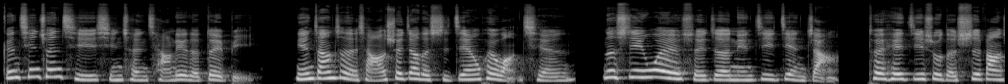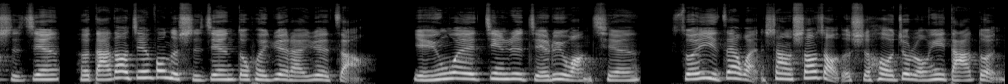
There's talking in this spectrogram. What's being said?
跟青春期形成强烈的对比。年长者想要睡觉的时间会往前，那是因为随着年纪渐长，褪黑激素的释放时间和达到尖峰的时间都会越来越早。也因为近日节律往前，所以在晚上稍早的时候就容易打盹。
